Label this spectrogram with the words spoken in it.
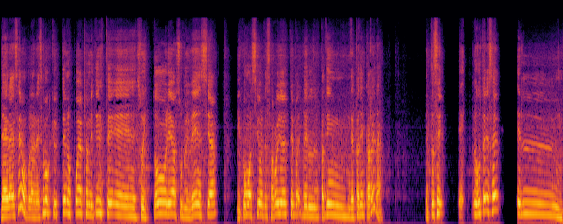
le agradecemos, pues le agradecemos que usted nos pueda transmitir este, eh, su historia, su vivencia y cómo ha sido el desarrollo de este, del patín del patín carrera. Entonces, eh, me gustaría saber el,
